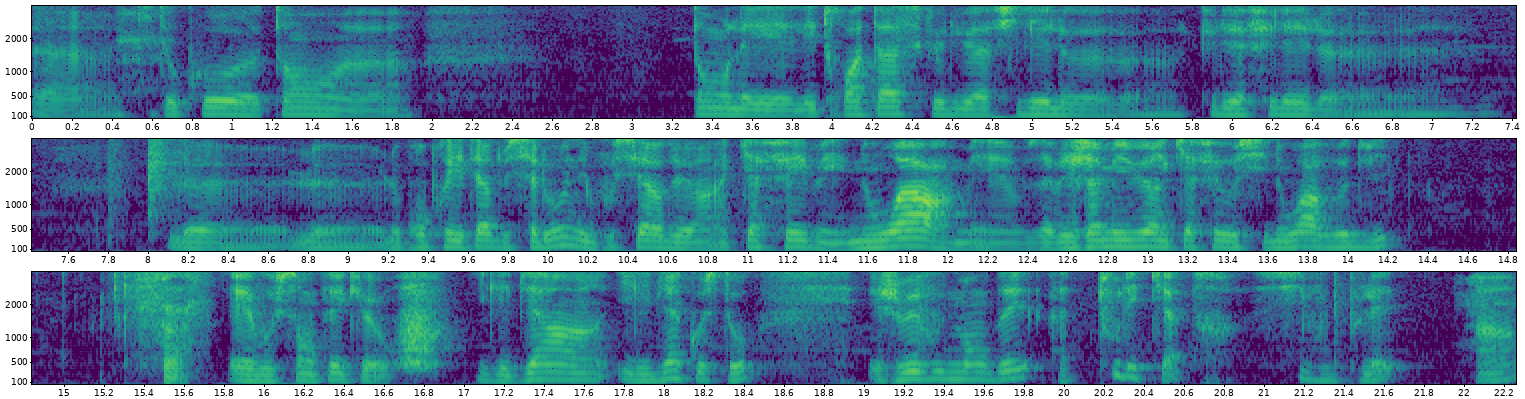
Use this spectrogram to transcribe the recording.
Euh, Kitoko euh, tend, euh, les, les trois tasses que lui a filé le, que lui a filé le, le, le- le propriétaire du saloon et vous sert de, un café mais noir, mais vous avez jamais vu un café aussi noir de votre vie. et vous sentez que ouf, il est bien, il est bien costaud. Et je vais vous demander à tous les quatre, s'il vous plaît, un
